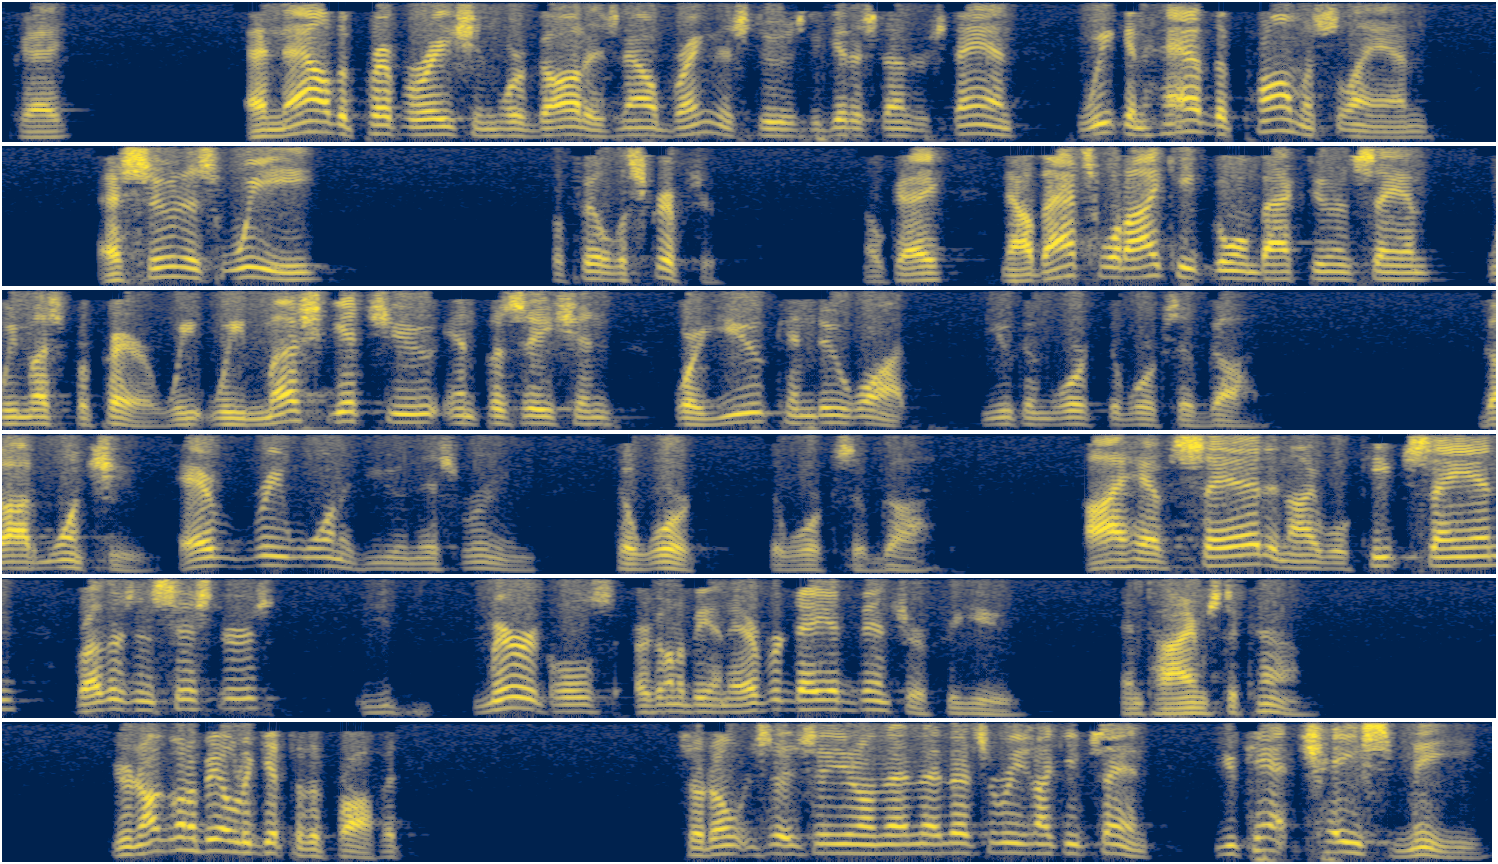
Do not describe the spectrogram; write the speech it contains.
Okay? And now the preparation where God is now bringing us to is to get us to understand we can have the promised land as soon as we fulfill the Scripture. Okay? Now that's what I keep going back to and saying we must prepare. We, we must get you in position where you can do what? You can work the works of God. God wants you, every one of you in this room, to work the works of God. I have said, and I will keep saying, brothers and sisters, miracles are going to be an everyday adventure for you in times to come. You're not going to be able to get to the prophet. So don't, so, so you know, that, that's the reason I keep saying, you can't chase me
